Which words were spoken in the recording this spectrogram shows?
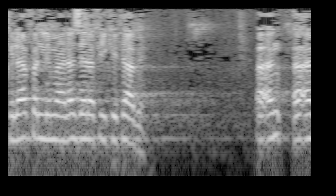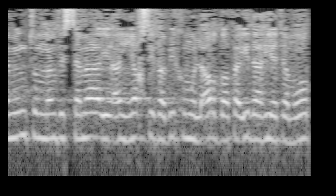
خلافا لما نزل في كتابه. أأمنتم من في السماء أن يخسف بكم الأرض فإذا هي تمور؟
